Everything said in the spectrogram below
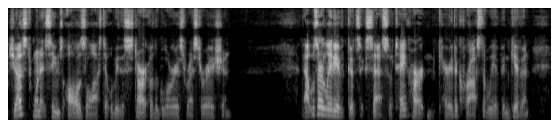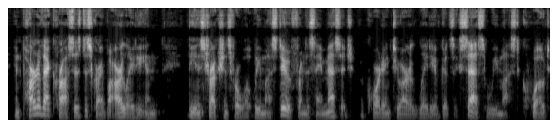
Just when it seems all is lost, it will be the start of the glorious restoration. That was Our Lady of Good Success, so take heart and carry the cross that we have been given. And part of that cross is described by Our Lady in the instructions for what we must do from the same message. According to Our Lady of Good Success, we must, quote,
